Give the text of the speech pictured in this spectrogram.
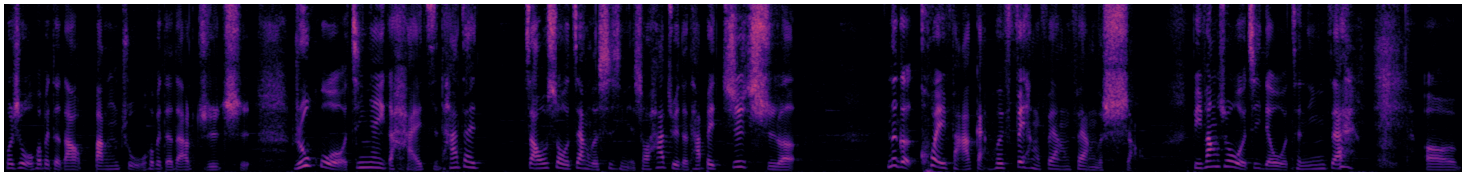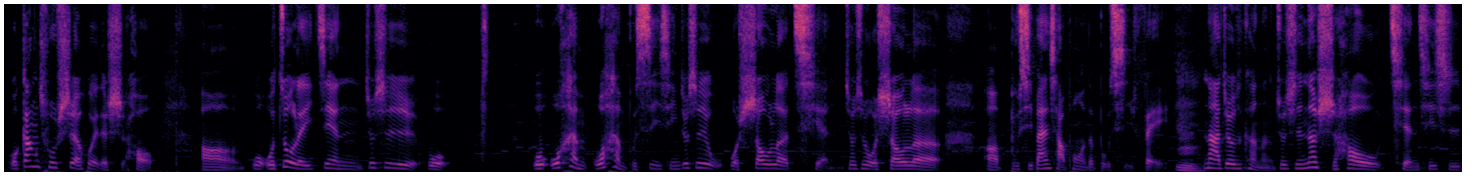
或是我会不会得到帮助，我会不会得到支持？如果今天一个孩子他在遭受这样的事情的时候，他觉得他被支持了，那个匮乏感会非常非常非常的少。比方说，我记得我曾经在 呃，我刚出社会的时候，呃，我我做了一件，就是我我我很我很不细心，就是我收了钱，就是我收了。呃，补习班小朋友的补习费，嗯，那就是可能就是那时候钱其实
